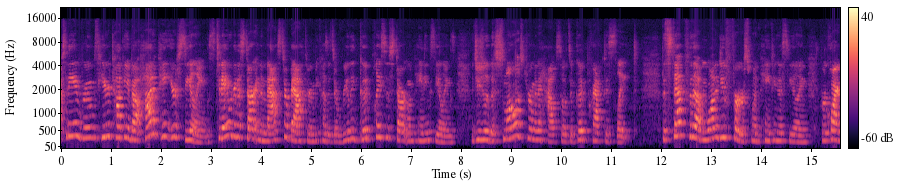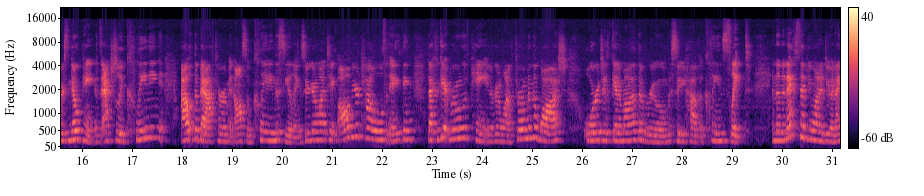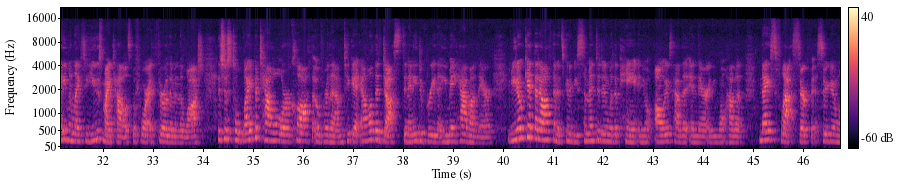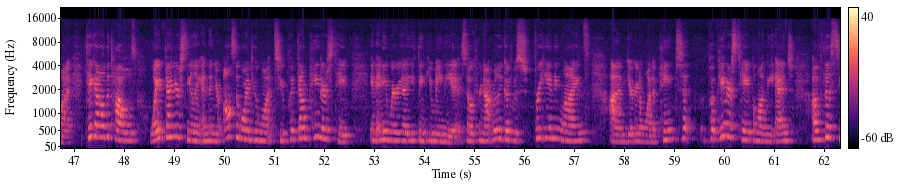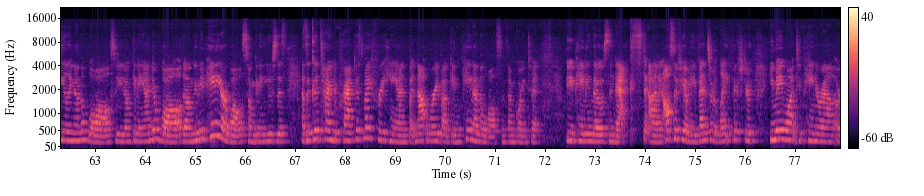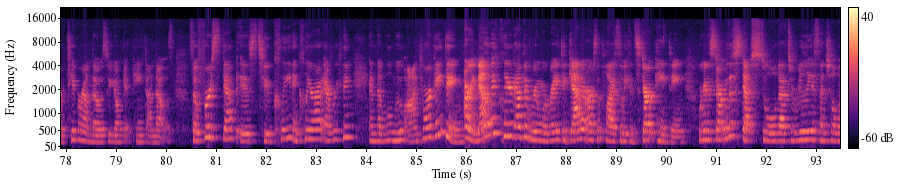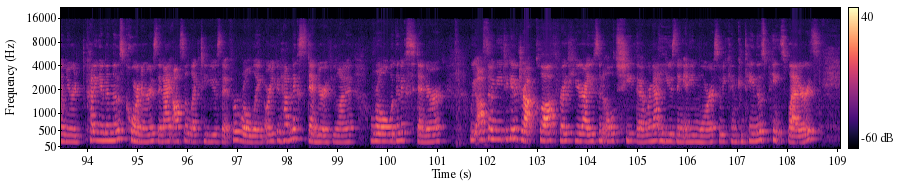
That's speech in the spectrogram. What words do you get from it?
Rappsody in Rooms here talking about how to paint your ceilings. Today we're going to start in the master bathroom because it's a really good place to start when painting ceilings. It's usually the smallest room in a house so it's a good practice slate. The step for that we want to do first when painting a ceiling requires no paint. It's actually cleaning out the bathroom and also cleaning the ceiling. So you're going to want to take all of your towels and anything that could get ruined with paint and you're going to want to throw them in the wash or just get them out of the room so you have a clean slate. And then the next step you want to do, and I even like to use my towels before I throw them in the wash, is just to wipe a towel or a cloth over them to get all the dust and any debris that you may have on there. If you don't get that off, then it's going to be cemented in with the paint and you'll always have that in there and you won't have a nice flat surface. So you're going to want to take out all the towels, wipe down your ceiling, and then you're also going to want to put down painter's tape in anywhere that you think you may need it. So if you're not really good with freehanding lines, um, you're going to want to paint put painter's tape along the edge of the ceiling on the wall so you don't get any on your wall, although I'm going to be painting our walls, so I'm going to use this as a good time to practice my freehand, but not worry about getting paint on the wall since I'm going to be painting those next. Uh, and also if you have any vents or light fixtures, you may want to paint around or tape around those so you don't get paint on those. So first step is to clean and clear out everything and then we'll move on to our painting. All right, now that we've cleared out the room, we're ready to gather our supplies so we can start painting. We're gonna start with a step stool. That's really essential when you're cutting in, in those corners and I also like to use it for rolling or you can have an extender if you wanna roll with an extender. We also need to get a drop cloth right here. I use an old sheet that we're not using anymore so we can contain those paint splatters.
